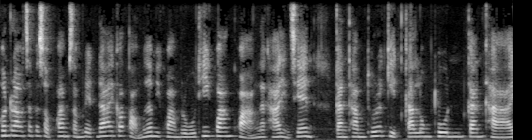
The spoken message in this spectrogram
คนเราจะประสบความสำเร็จได้ก็ต่อเมื่อมีความรู้ที่กว้างขวางนะคะ อย่างเช่น การทำธุรกิจ การลงทุน การขาย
